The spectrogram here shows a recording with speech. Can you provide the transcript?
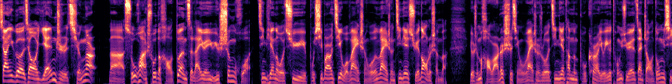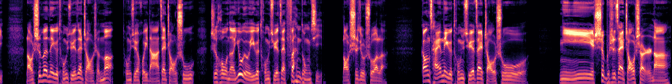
下一个叫颜值晴二啊，俗话说得好，段子来源于生活。今天呢，我去补习班接我外甥，我问外甥今天学到了什么，有什么好玩的事情。我外甥说，今天他们补课，有一个同学在找东西，老师问那个同学在找什么，同学回答在找书。之后呢，又有一个同学在翻东西，老师就说了，刚才那个同学在找书，你是不是在找婶儿呢？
